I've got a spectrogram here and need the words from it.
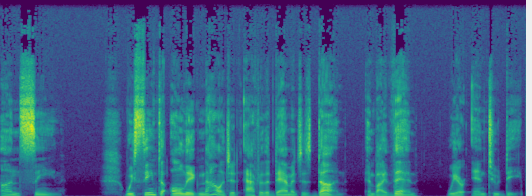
unseen. We seem to only acknowledge it after the damage is done, and by then, we are in too deep.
